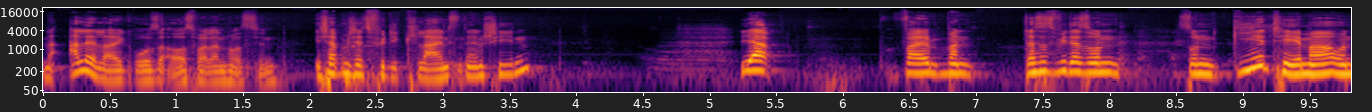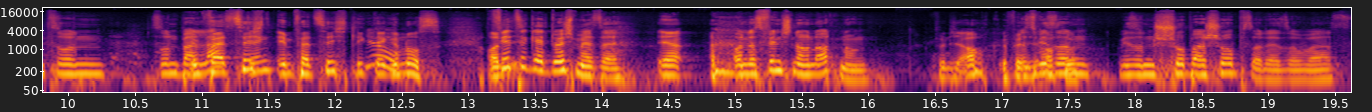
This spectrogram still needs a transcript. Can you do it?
eine allerlei große Auswahl an Hostien. Ich habe mich jetzt für die kleinsten entschieden. Ja, weil man, das ist wieder so ein, so ein Gier-Thema und so ein, so ein Im Ballast. Verzicht, Im Verzicht liegt der Jo. Genuss. Und 40er Durchmesser. Ja, Und das finde ich noch in Ordnung. finde ich auch. Find Das ist wie auch so, gut. ein, wie so ein Schubber-Schubs oder sowas.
